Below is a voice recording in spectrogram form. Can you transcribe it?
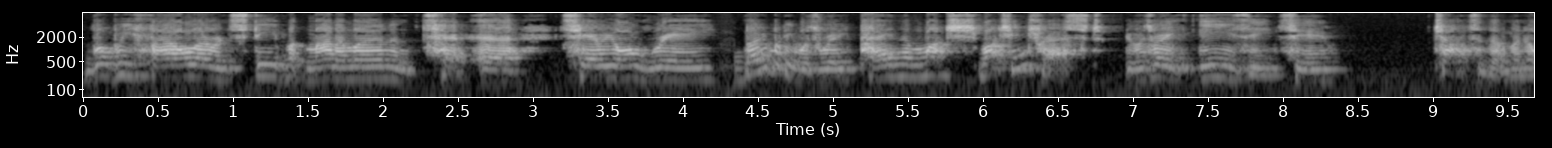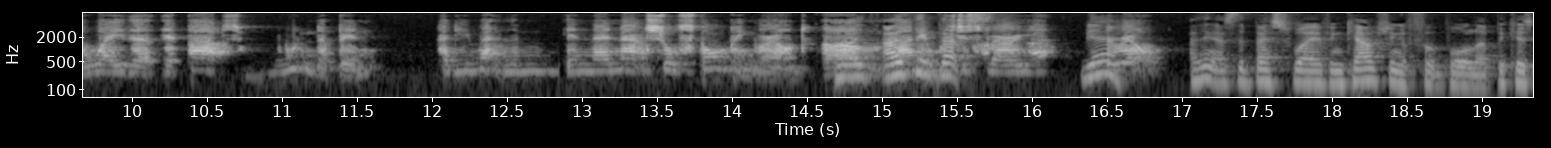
Robbie Fowler and Steve McManaman and Te- uh, Thierry Henry. Nobody was really paying them much much interest. It was very easy to chat to them in a way that it perhaps wouldn't have been had you met them in their natural stomping ground. Um, I, I think that's just very yeah. surreal. I think that's the best way of encountering a footballer because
